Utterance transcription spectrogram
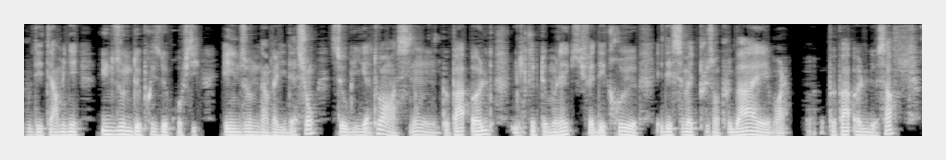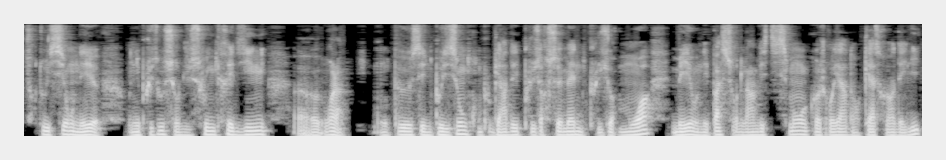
vous déterminez une zone de prise de profit et une zone d'invalidation, c'est obligatoire, hein, sinon on ne peut pas hold une crypto-monnaie qui fait des creux et des sommets de plus en plus bas, et voilà, on peut pas hold de ça. Surtout ici, on est, on est plutôt sur du swing trading, euh, voilà, on peut, c'est une position qu'on peut garder plusieurs semaines, plusieurs mois, mais on n'est pas sur de l'investissement. Quand je regarde en 4 heures daily,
